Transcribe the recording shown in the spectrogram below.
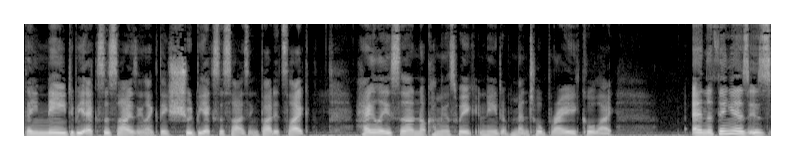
they need to be exercising, like they should be exercising, but it's like, hey Lisa, not coming this week, need a mental break, or like, and the thing is, is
